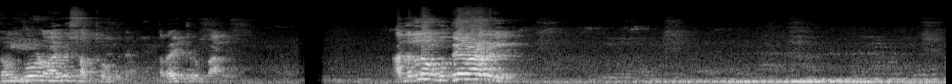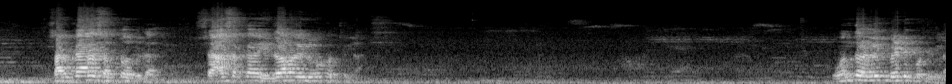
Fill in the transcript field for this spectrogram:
ಸಂಪೂರ್ಣವಾಗಿ ಸತ್ತು ಹೋಗಿದೆ ರೈತರ ಪಾಲು. ಅದೆಲ್ಲ ಮಾಡೋದಿಲ್ಲ ಸರ್ಕಾರ ಸತ್ತೋಗಿದೆ. ಶಾಸಕ ಇದಾರೋ ಇಲ್ವೋ ಗೊತ್ತಿಲ್ಲ. ಒಂದು ಹಳ್ಳಿಗೆ ಭೇಟಿ ಕೊಟ್ಟಿಲ್ಲ.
